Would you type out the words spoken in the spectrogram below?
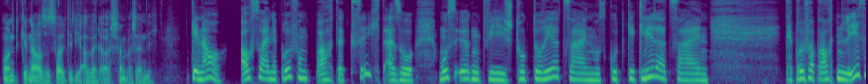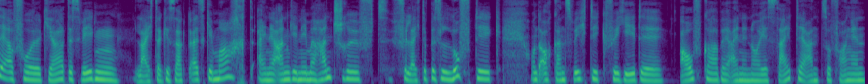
Und genauso sollte die Arbeit ausschauen wahrscheinlich. Genau. Auch so eine Prüfung braucht ein Gesicht. Also muss irgendwie strukturiert sein, muss gut gegliedert sein. Der Prüfer braucht einen Leseerfolg, ja, deswegen leichter gesagt als gemacht, eine angenehme Handschrift, vielleicht ein bisschen luftig und auch ganz wichtig für jede Aufgabe eine neue Seite anzufangen,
